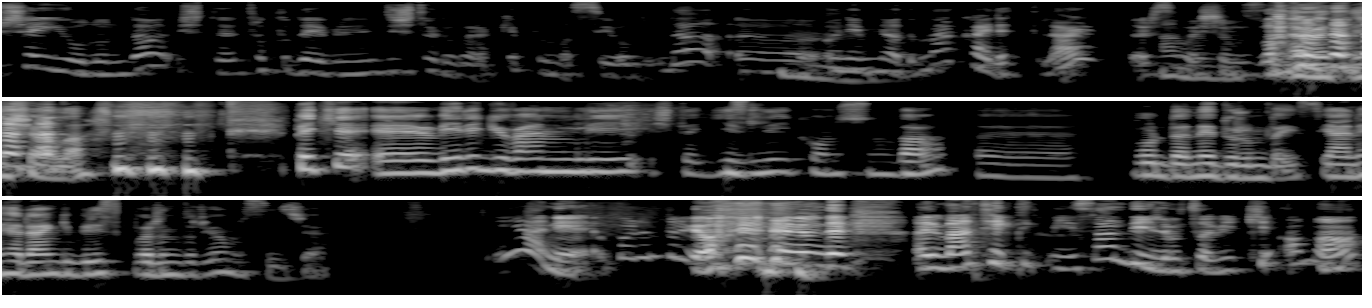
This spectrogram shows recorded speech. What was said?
şey yolunda işte tapu devrinin dijital olarak yapılması yolunda, eee, Hımm. önemli adımlar kaydettiler. Darısı Anladım. başımıza. Evet, inşallah. Peki, eee, veri güvenliği, işte, gizliliği konusunda, eee, burada ne durumdayız? Yani herhangi bir risk barındırıyor mu sizce? Yani barındırıyor. De hani ben teknik bir insan değilim tabii ki ama,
